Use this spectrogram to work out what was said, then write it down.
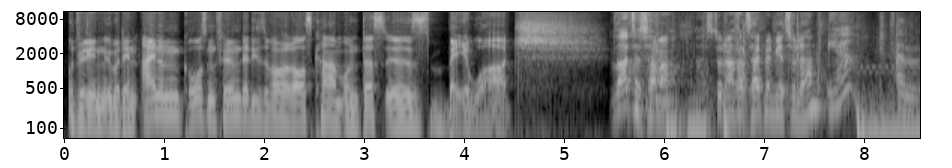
Und wir reden über den einen großen Film, der diese Woche rauskam, und das ist Baywatch. Warte, Summer. Hast du nachher Zeit mit mir zu lernen? Ja, ähm.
